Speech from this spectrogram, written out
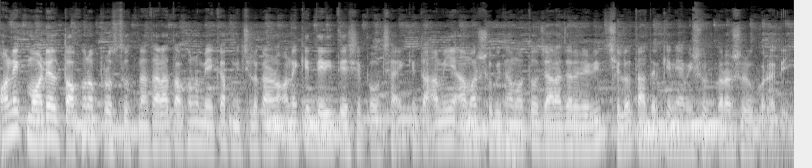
অনেক মডেল তখনও প্রস্তুত না, তারা তখনও মেকআপ নিচ্ছিল, কারণ অনেকে দেরিতে এসে পৌঁছায়। কিন্তু আমি আমার সুবিধা মতো যারা যারা রেডি ছিল, তাদেরকে নিয়ে আমি শ্যুট করা শুরু করে দিই।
